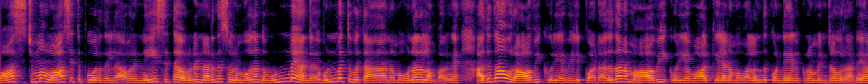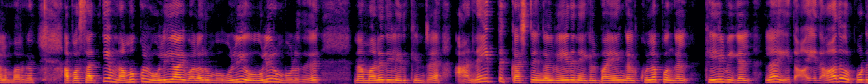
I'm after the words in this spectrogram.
வாசி சும்மா வாசித்து போகிறதில்ல அவரை நேசித்து அவரோட நடந்து சொல்லும்போது அந்த உண்மை அந்த உண்மத்துவத்தை நம்ம உணரலாம் பாருங்கள் அதுதான் ஒரு ஆவிக்குரிய வெளிப்பாடு. அதுதான் நம்ம ஆவிக்குரிய வாழ்க்கையில் நம்ம வளர்ந்து கொண்டே இருக்கிறோம் என்ற ஒரு அடையாளம் பாருங்க. அப்போ சத்தியம் நமக்குள் ஒளியாய் வளரும் ஒளி ஒளிரும் பொழுது நம் மனதில் இருக்கின்ற அனைத்து கஷ்டங்கள் வேதனைகள் பயங்கள் குழப்பங்கள் கேள்விகள் இல்லை எதா ஏதாவது ஒரு போட்டு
